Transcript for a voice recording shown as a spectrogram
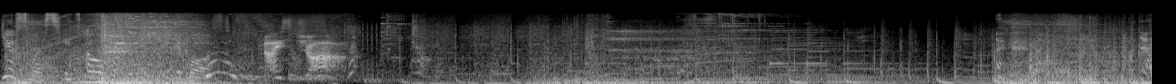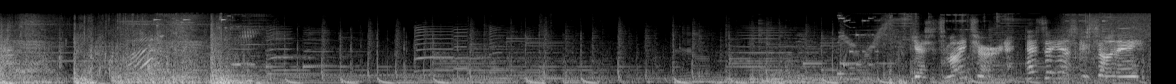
Useless. It's over. Get lost. Nice job! Guess it's my turn. SAS, Kasane.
